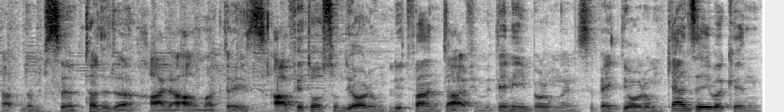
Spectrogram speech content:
tatlımsı tadı da hala almaktayız. Afiyet olsun diyorum. Lütfen tarifimi deneyip yorumlarınızı bekliyorum. Kendinize iyi bakın.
